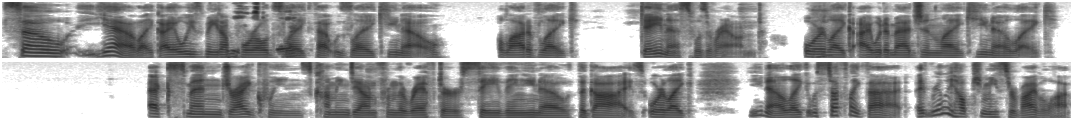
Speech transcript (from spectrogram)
So yeah, like I always made up worlds like that was like, you know, a lot of like gayness was around. Or Mhm. like I would imagine like, you know, like X-Men drag queens coming down from the rafters saving, you know, the guys. Or like, you know, like it was stuff like that. It really helped me survive a lot.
